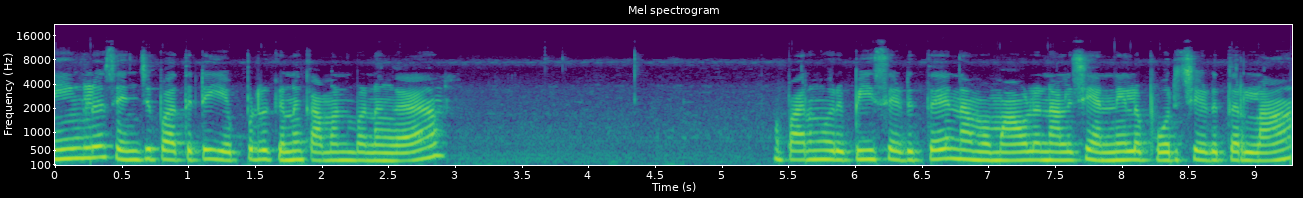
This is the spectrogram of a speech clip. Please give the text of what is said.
நீங்களும் செஞ்சு பார்த்துட்டு எப்படி இருக்குன்னு கமெண்ட் பண்ணுங்கள் பாருங்கள் ஒரு பீஸ் எடுத்து நம்ம மாவில் நனைச்சி எண்ணெயில் பொறிச்சு எடுத்துடலாம்.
